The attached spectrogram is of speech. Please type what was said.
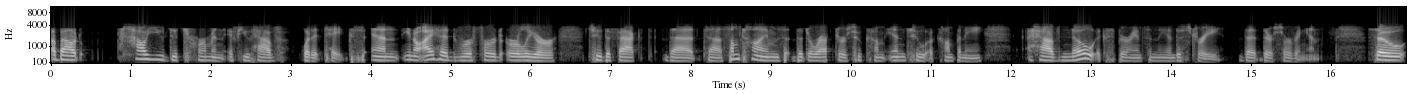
about how you determine if you have what it takes. And, you know, I had referred earlier to the fact that uh, sometimes the directors who come into a company have no experience in the industry that they're serving in. So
